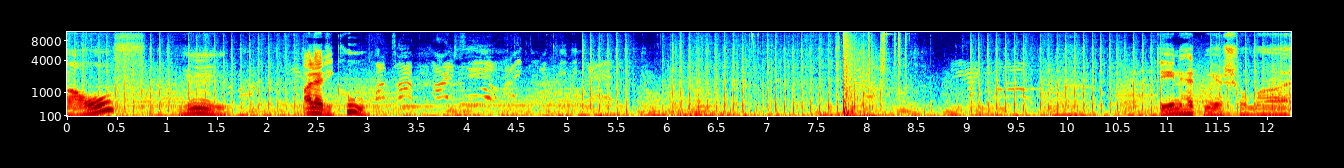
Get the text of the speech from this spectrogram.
rauf? Hm. Alter, die Kuh. Den hätten wir schon mal.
